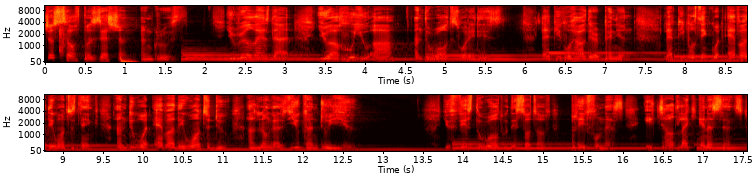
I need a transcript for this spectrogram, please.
just self possession and growth. You realize that you are who you are and the world is what it is. Let people have their opinion. Let people think whatever they want to think and do whatever they want to do as long as you can do you. You face the world with a sort of playfulness, a childlike innocence,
